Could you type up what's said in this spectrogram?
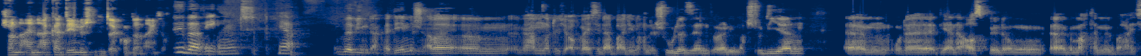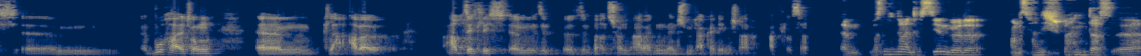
Schon einen akademischen Hintergrund dann eigentlich auch. Überwiegend, ja. Überwiegend akademisch, aber ähm, wir haben natürlich auch welche dabei, die noch in der Schule sind oder die noch studieren ähm, oder die eine Ausbildung äh, gemacht haben im Bereich ähm, Buchhaltung. Ähm, klar, aber hauptsächlich ähm, sind, sind bei uns schon arbeiten Menschen mit akademischem Abschluss. Ja. Ähm, was mich noch interessieren würde, und das fand ich spannend, dass äh,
